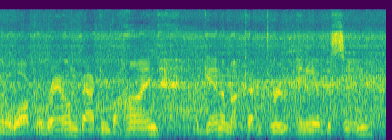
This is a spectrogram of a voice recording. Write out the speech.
gonna walk around back and behind. Again, I'm not cutting through any of the scene.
